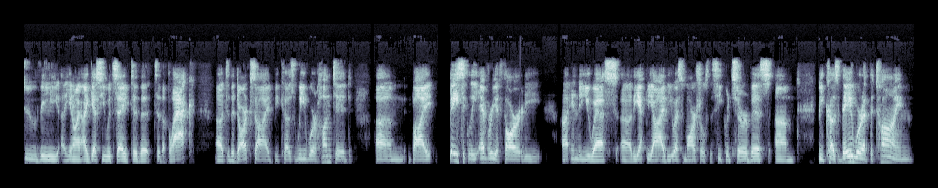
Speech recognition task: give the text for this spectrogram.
to the uh, you know I, I, guess you would say to the to the black uh, to the dark side because we were hunted um, by basically every authority uh, in the U.S. Uh, the FBI, the U.S. Marshals, the Secret Service, um, because they were at the time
